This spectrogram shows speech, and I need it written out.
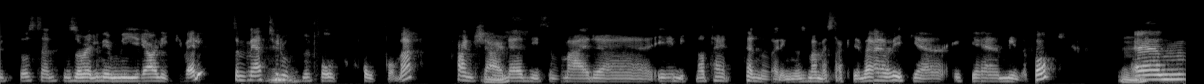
ut og sendte så veldig mye allikevel, som jeg mm. trodde folk holdt på med. Kanskje er mm. det de som er uh, i midten av tenåringene som er mest aktive, ikke, ikke mine folk. Um,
